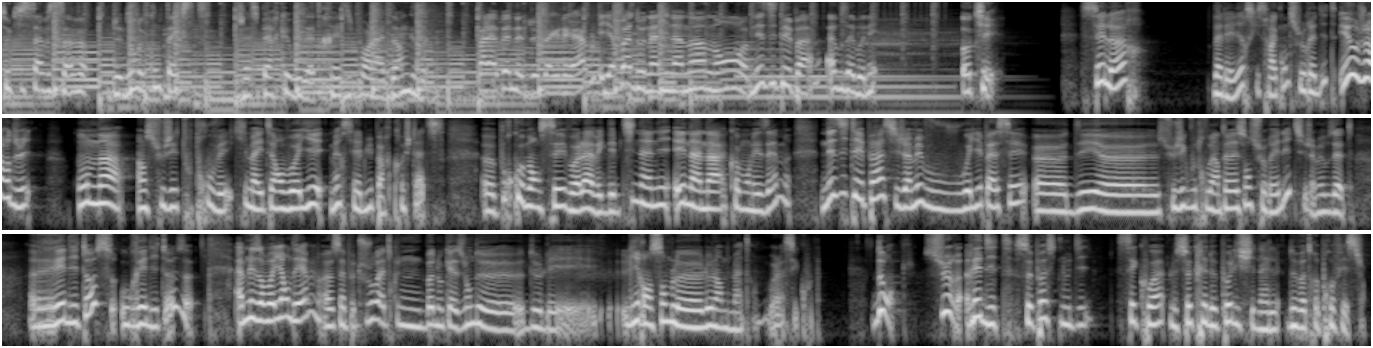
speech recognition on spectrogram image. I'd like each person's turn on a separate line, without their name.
Ceux qui savent savent, j'ai besoin de contexte. J'espère que vous êtes ready pour la dingue. Pas la peine d'être désagréable. Il n'y a pas de naninana, non. N'hésitez pas à vous abonner. Ok. C'est l'heure d'aller lire ce qui se raconte sur Reddit. Et aujourd'hui, on a un sujet tout trouvé qui m'a été envoyé, merci à lui, par Crushtats. Euh, pour commencer, voilà, avec des petits nannies et nanas comme on les aime. N'hésitez pas, si jamais vous voyez passer euh, des euh, sujets que vous trouvez intéressants sur Reddit, si jamais vous êtes redditos ou redditeuse, à me les envoyer en DM. Euh, ça peut toujours être une bonne occasion de, de les lire ensemble euh, le lundi matin. Voilà, c'est cool. Donc, sur Reddit, ce post nous dit c'est quoi le secret de polichinelle de votre profession?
